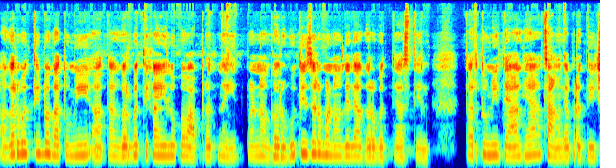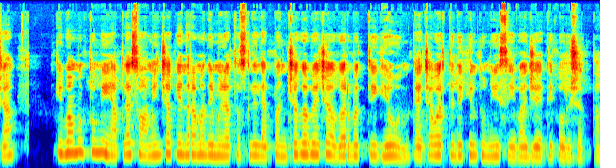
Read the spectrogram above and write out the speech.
अगरबत्ती बघा तुम्ही आता अगरबत्ती काही लोक वापरत नाहीत पण घरगुती जर बनवलेल्या अगरबत्त्या असतील तर तुम्ही त्या घ्या चांगल्या प्रतीच्या. किंवा मग तुम्ही आपल्या स्वामींच्या केंद्रामध्ये मिळत असलेल्या पंचगव्याची अगरबत्ती घेऊन त्याच्यावरती देखील तुम्ही सेवा जी आहे ती करू शकता.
